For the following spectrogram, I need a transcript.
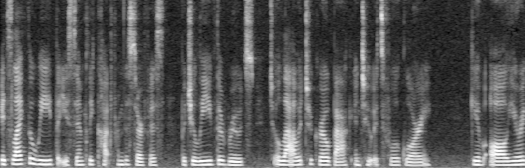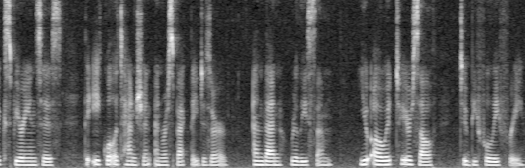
It's like the weed that you simply cut from the surface, but you leave the roots to allow it to grow back into its full glory. Give all your experiences the equal attention and respect they deserve, and then release them. You owe it to yourself to be fully free.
